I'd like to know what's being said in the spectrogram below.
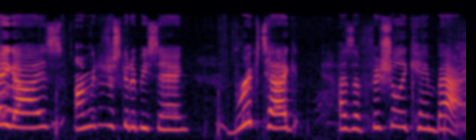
Hey guys, I'm just gonna be saying, Brick Tag has officially came back.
